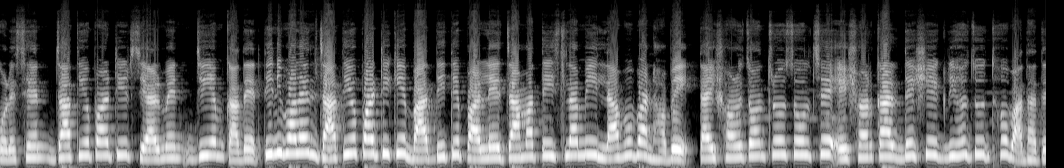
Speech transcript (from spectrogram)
করেছেন জাতীয় পার্টির চেয়ারম্যান জি এম কাদের। তিনি বলেন, জাতীয় পার্টিকে বাদ দিতে পারলে জামাতে ইসলামী লাভবান হবে, তাই ষড়যন্ত্র চলছে এই সরকার দেশে গৃহযুদ্ধ বাধাতে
